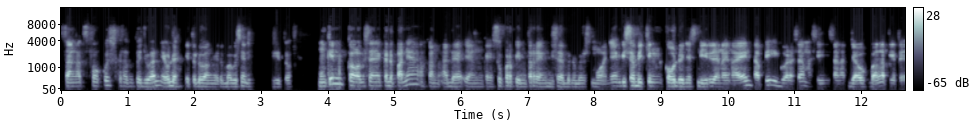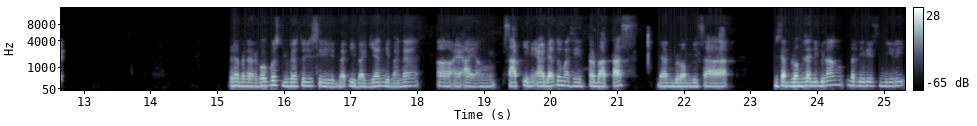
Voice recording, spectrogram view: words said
sangat fokus ke satu tujuan ya udah itu doang gitu bagusnya di situ mungkin kalau misalnya ke depannya akan ada yang kayak super pinter yang bisa benar-benar semuanya, yang bisa bikin kodenya sendiri dan lain-lain, tapi gue rasa masih sangat jauh banget gitu ya. Benar-benar, gue, juga setuju sih di bagian di mana uh, eh, AI yang saat ini ada tuh masih terbatas dan belum bisa bisa belum bisa dibilang berdiri sendiri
